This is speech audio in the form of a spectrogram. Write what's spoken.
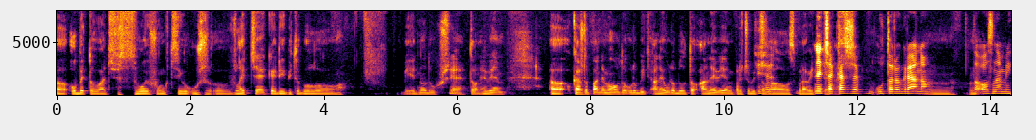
obetovať svoju funkciu už v lete, kedy by to bolo jednoduchšie, to neviem. Každopádne mohol to urobiť a neurobil to a neviem, prečo by Čiže to mal spraviť Nečakáš, že útorok ráno mm, to mm. oznámi?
